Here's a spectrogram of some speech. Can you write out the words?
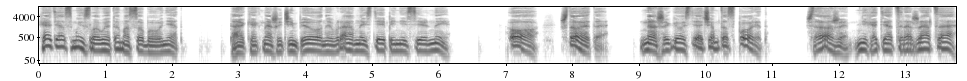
хотя смысла в этом особого нет так как наши чемпионы в равной степени сильны. О, что это? Наши гости о чем-то спорят. Что же, не хотят сражаться?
